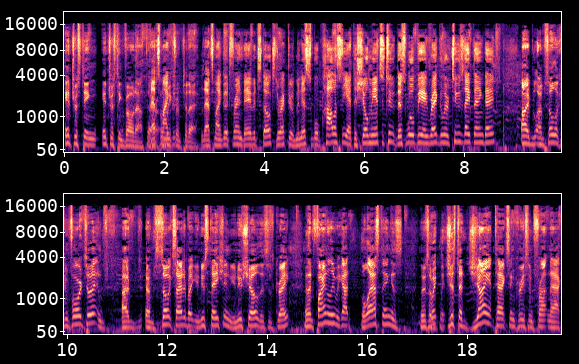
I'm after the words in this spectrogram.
interesting interesting vote out there. That's a my week good- from today. That's my good friend David Stokes, Director of Municipal Policy at the Show Me Institute. This will be a regular Tuesday thing, Dave. I'm, I'm so looking forward to it, and I'm, I'm so excited about your new station, your new show. This is great. And then finally, we got the last thing is there's a, just a giant tax increase in Frontenac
